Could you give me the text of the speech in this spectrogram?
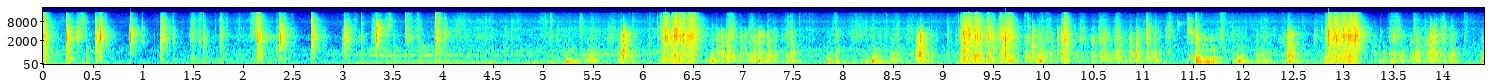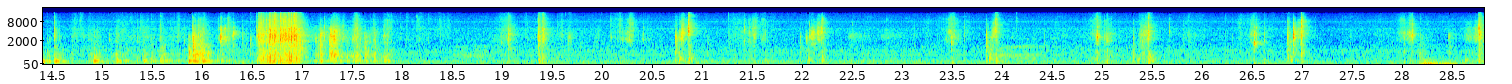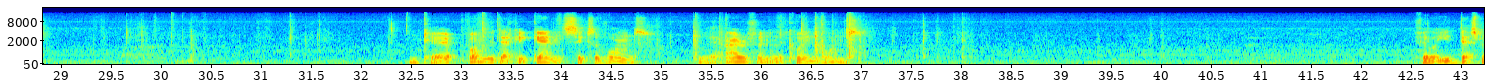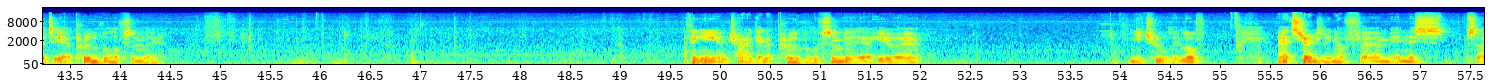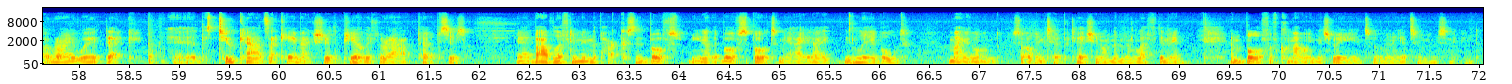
Okay, bottom of the deck again, Six of Wands with the Hierophant and the Queen of Wands. I feel like you're desperate to get approval of somebody. I think you're getting trying to get approval of somebody that you uh, you truly love. Uh, strangely enough, um, in this sort of Rider-Waite deck, uh, there's two cards that came extra purely for art purposes. Uh, but I've left them in the pack because they both, you know, they both spoke to me. I, I labelled my own sort of interpretation on them and left them in, and both have come out in this reading, so we're going to get to them in a second.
